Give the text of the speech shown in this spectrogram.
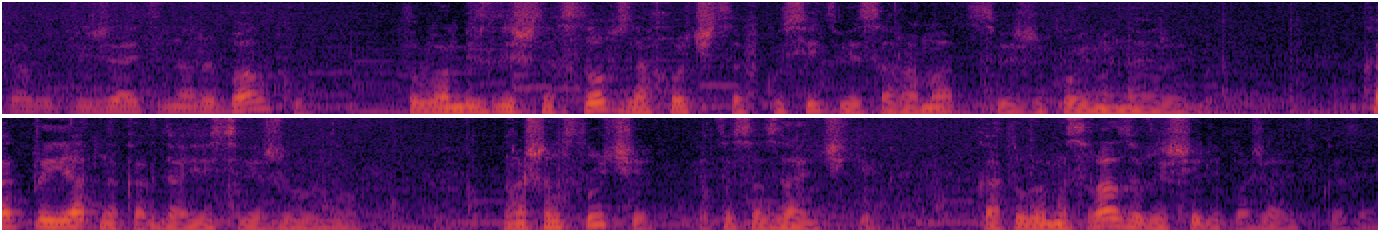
Когда вы приезжаете на рыбалку, то вам без лишних слов захочется вкусить весь аромат свежепойманной рыбы. Как приятно, когда есть свежий улов. В нашем случае это сазанчики, которые мы сразу решили пожарить в казане.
